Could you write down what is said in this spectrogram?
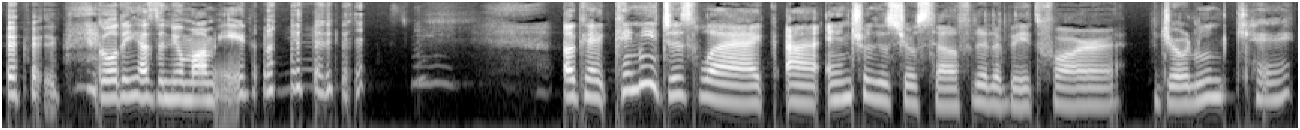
Goldie has a new mommy. Okay, can you just like uh, introduce yourself a little bit for Jordan? K.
